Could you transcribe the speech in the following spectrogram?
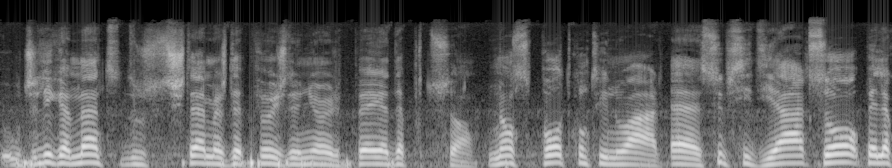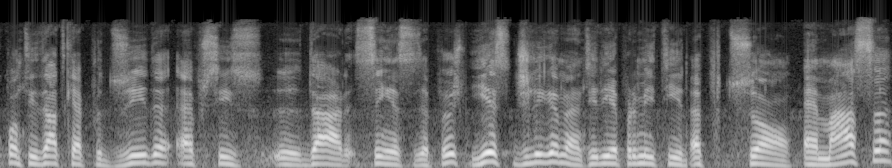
o desligamento dos sistemas de apoio da União Europeia da produção. Não se pode continuar a subsidiar só pela quantidade que é produzida, é preciso uh, dar sim esses apoios. E esse desligamento iria permitir a produção em massa,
